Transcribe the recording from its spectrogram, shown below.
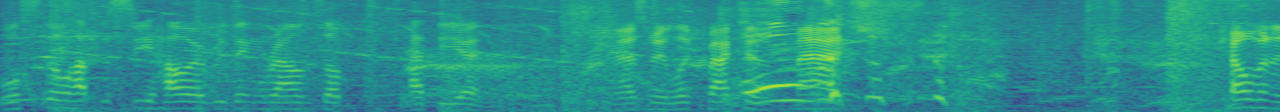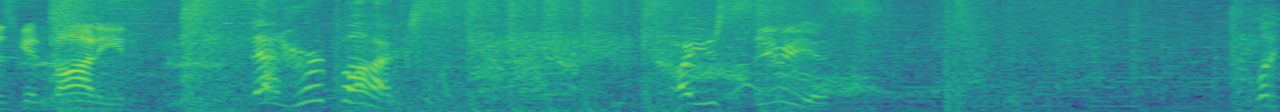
We'll still have to see how everything rounds up at the end. And as we look back to this Oh, match, Kelvin is getting bodied. That hurt box! Are you serious? Like,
